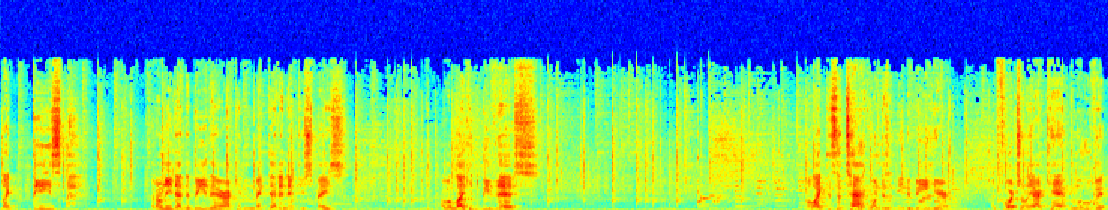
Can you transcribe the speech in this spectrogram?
Like these, I don't need that to be there. I can make that an empty space. I would like it to be this. But like this attack one doesn't need to be here. Unfortunately, I can't move it.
